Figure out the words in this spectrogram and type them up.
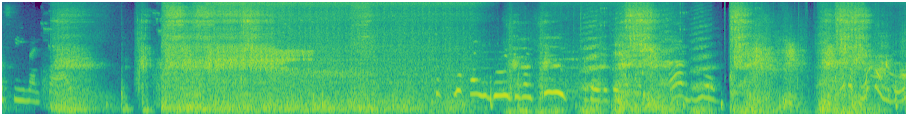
didn't know C meant five. Yes, how you doing to my feet? Okay, okay, okay. Oh, good. What how you doing?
